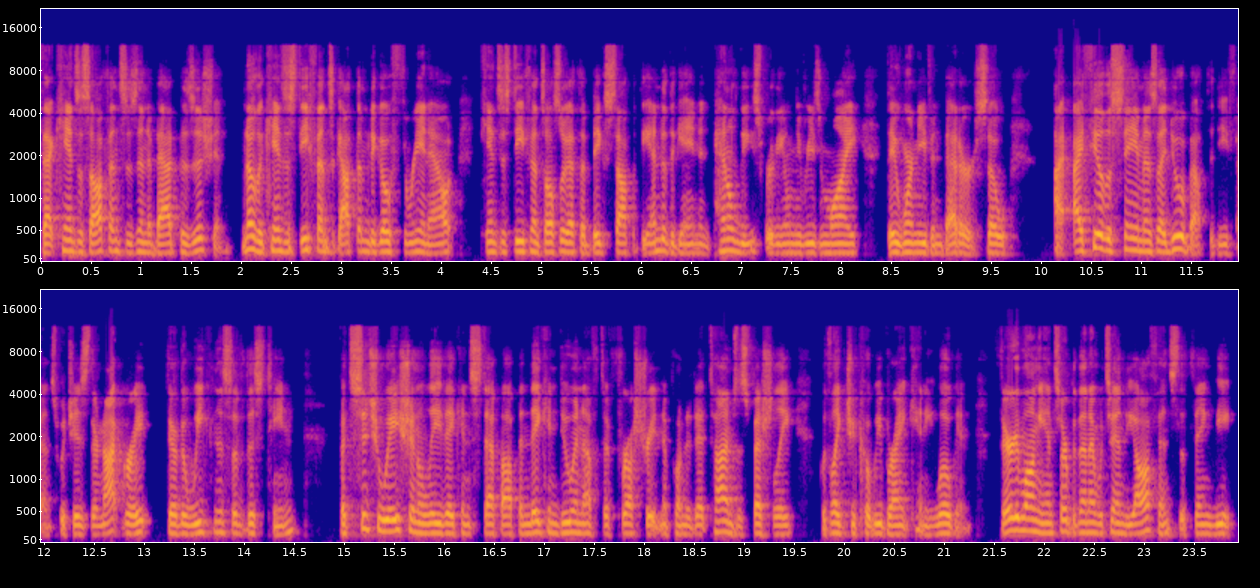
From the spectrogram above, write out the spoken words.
that Kansas offense is in a bad position. No, the Kansas defense got them to go three and out. Kansas defense also got the big stop at the end of the game, and penalties were the only reason why they weren't even better. So I, I feel the same as I do about the defense, which is they're not great. They're the weakness of this team. But situationally, they can step up and they can do enough to frustrate an opponent at times, especially with like Jacoby Bryant, Kenny Logan. Very long answer, but then I would say on the offense, the thing, the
